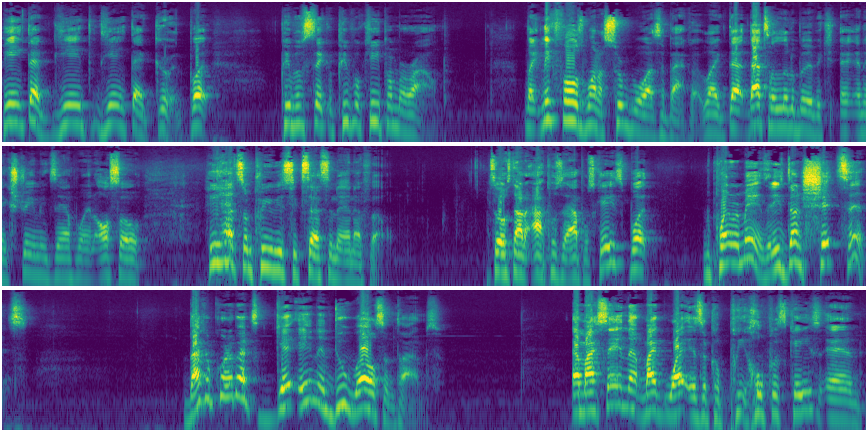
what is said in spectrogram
He ain't that he ain't he ain't that good. But people stick people keep him around. Like Nick Foles won a Super Bowl as a backup. Like that that's a little bit of an extreme example and also he had some previous success in the NFL. So it's not an apples to apples case, but the point remains that he's done shit since. Backup quarterbacks get in and do well sometimes. Am I saying that Mike White is a complete hopeless case and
